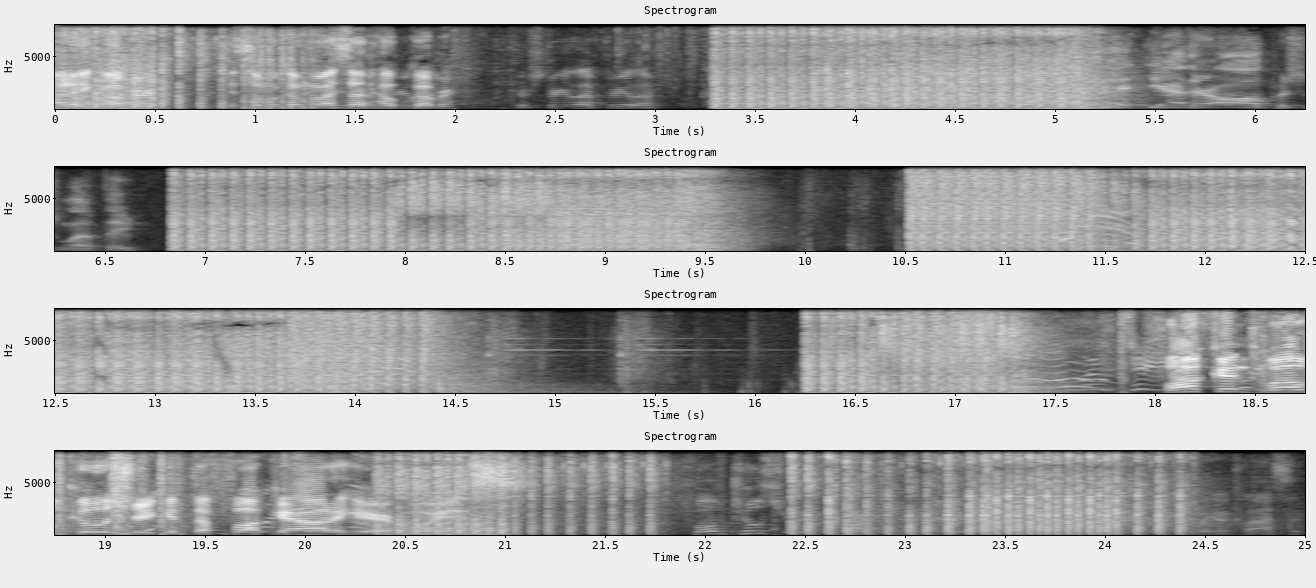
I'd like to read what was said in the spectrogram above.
I didn't cover. Can someone come to my side? Help cover. There's three left, three left. Shit, Yeah, they're all pushing left. They. Fucking 12 kill streak. Get the fuck out of here, boys. 12 kill streak? Something a classic.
